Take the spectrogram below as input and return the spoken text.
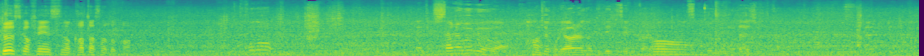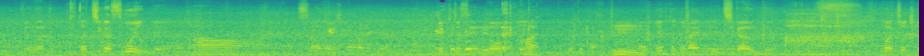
どうですかフェンスの硬さとか？この下の部分ははい。結構柔らかくできてるから、あー。そこでも大丈夫かな。なんか形がすごいんでああのレフト線のこはい。とか、うん。レフトとライトで違うんでここはちょっと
